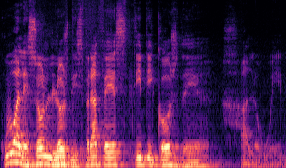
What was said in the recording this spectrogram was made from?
¿Cuáles son los disfraces típicos de Halloween?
